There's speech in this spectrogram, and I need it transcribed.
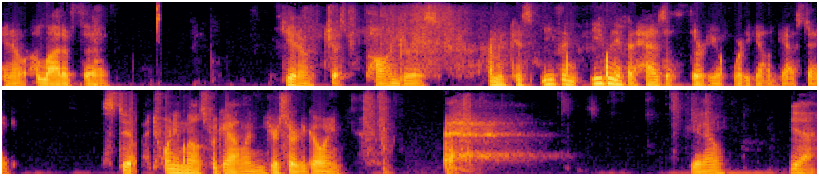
you know, a lot of the, you know, just ponderous. I mean, because even even if it has a 30 or 40 gallon gas tank, still at 20 miles per gallon, you're sort of going, you know, Yeah.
